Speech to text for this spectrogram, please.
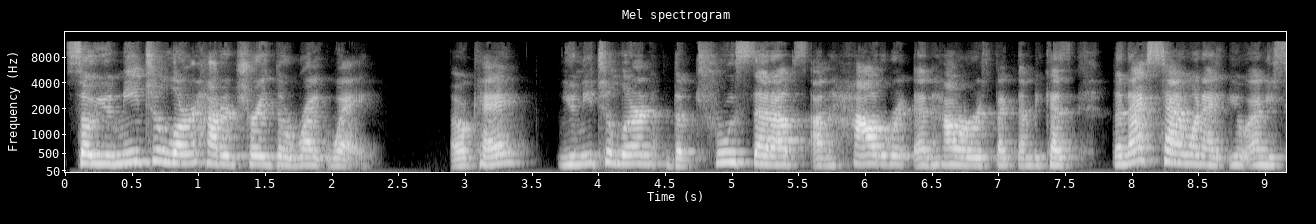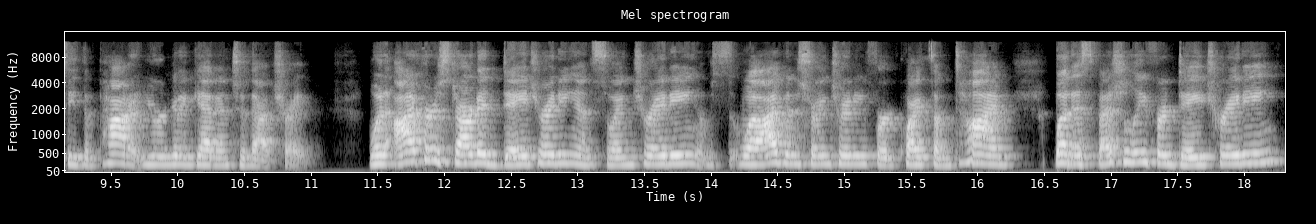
So you need to learn how to trade the right way. Okay. You need to learn the true setups on how to and how to respect them because the next time when I you when you see the pattern, you're gonna get into that trade. When I first started day trading and swing trading, well, I've been swing trading for quite some time, but especially for day trading,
